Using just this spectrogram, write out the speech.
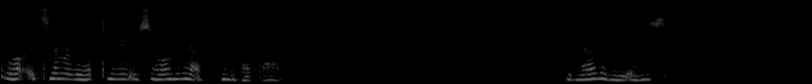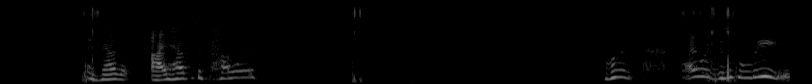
well, it's never been up to me, so I'm gonna have to think about that. But now that it is, and now that I have the power, I would just leave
